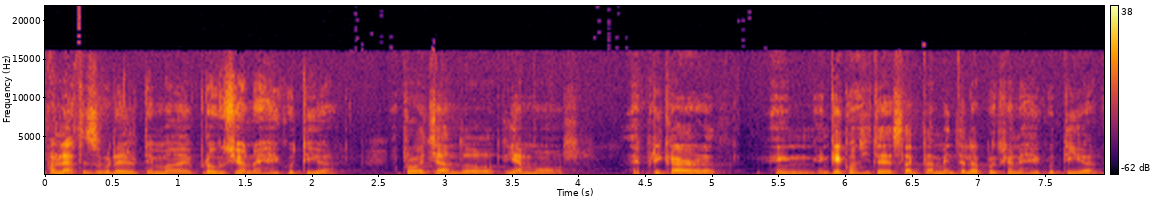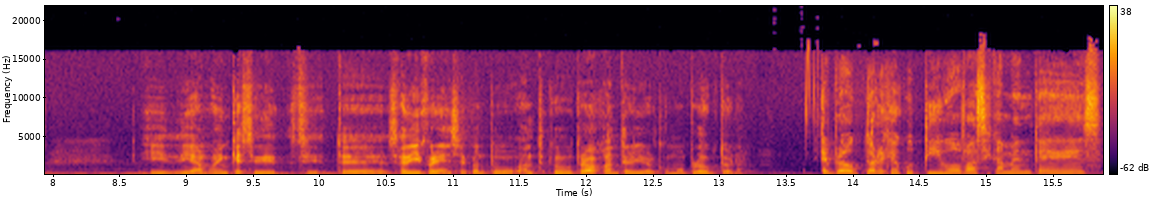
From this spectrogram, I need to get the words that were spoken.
Hablaste sobre el tema de producción ejecutiva, aprovechando, digamos, explicar en, qué consiste exactamente la producción ejecutiva y digamos en qué se, se, diferencia con tu, tu trabajo anterior como productora. El productor ejecutivo básicamente es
